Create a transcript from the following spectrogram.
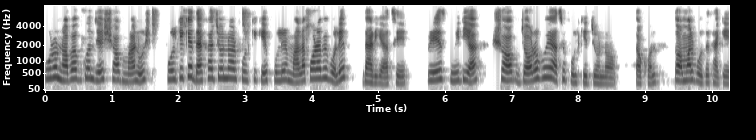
পুরো নবাবগঞ্জের সব মানুষ ফুলকিকে দেখার জন্য আর ফুলকিকে ফুলের মালা পরাবে বলে দাঁড়িয়ে আছে। প্রেস, মিডিয়া সব জড়ো হয়ে আছে ফুলকির জন্য। তখন তমাল বলতে থাকে,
